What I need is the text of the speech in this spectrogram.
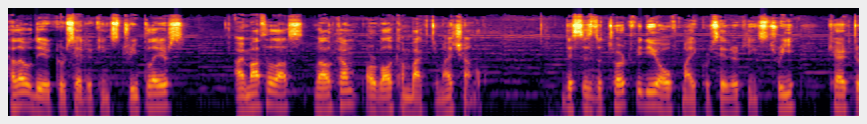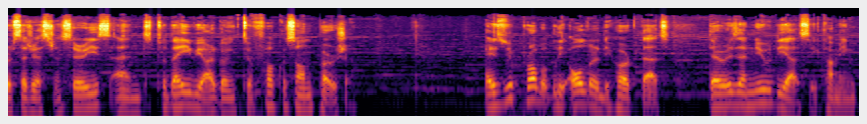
Hello dear Crusader Kings 3 players, I'm Athelas, welcome or welcome back to my channel. This is the third video of my Crusader Kings 3 character suggestion series and today we are going to focus on Persia. As you probably already heard that, there is a new DLC coming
